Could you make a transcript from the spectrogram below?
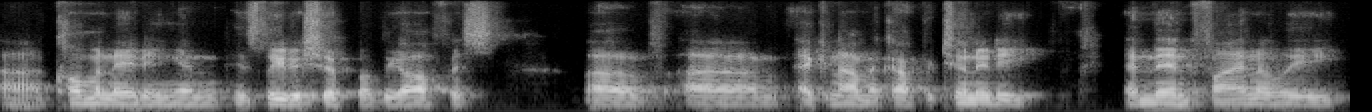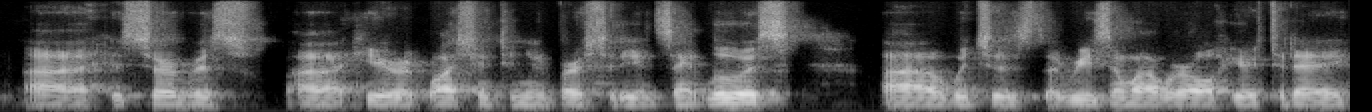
uh, culminating in his leadership of the Office of um, Economic Opportunity, and then finally uh, his service uh, here at Washington University in St. Louis, which is the reason why we're all here today.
